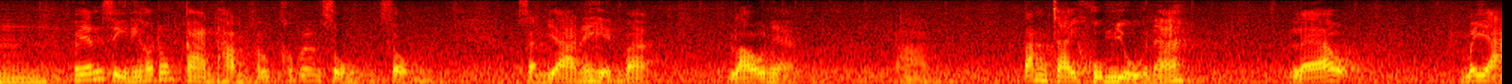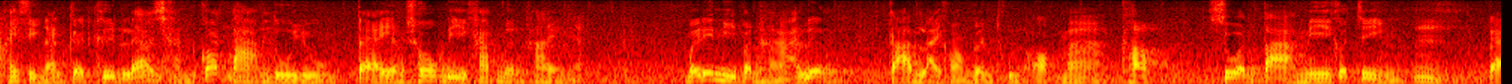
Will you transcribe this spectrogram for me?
อืมเพราะฉะนั้นสิ่งที่เขาต้องการทำเขาเขาต้องส่งส่งสัญญาณให้เห็นว่าเราเนี่ยอ่าตั้งใจคุมอยู่นะ แล้ว ไม่อยากให้สิ่งนั้นเกิดขึ้น แล้วฉันก็ตามดูอยู่ แต่ยังโชคดีครับเมืองไทยเนี่ยไม่ได้มีปัญหาเรื่องการไหลของเงินทุนออกมากครับ ส่วนต่างมีก็จริงอืมแต่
